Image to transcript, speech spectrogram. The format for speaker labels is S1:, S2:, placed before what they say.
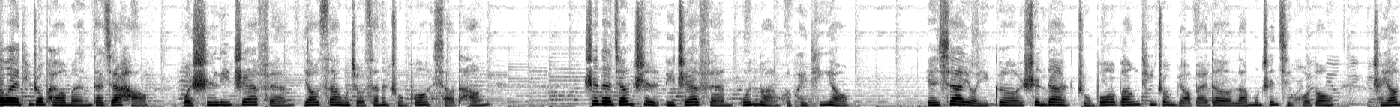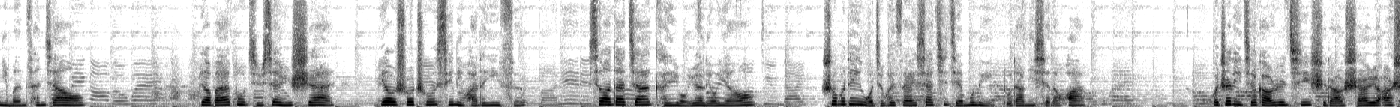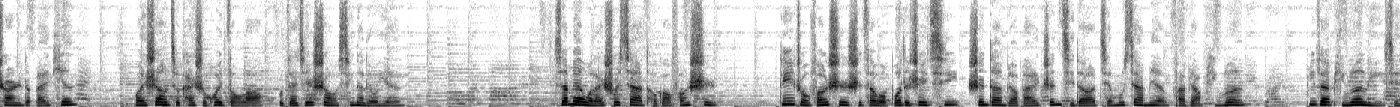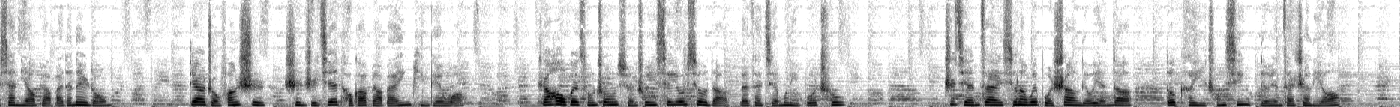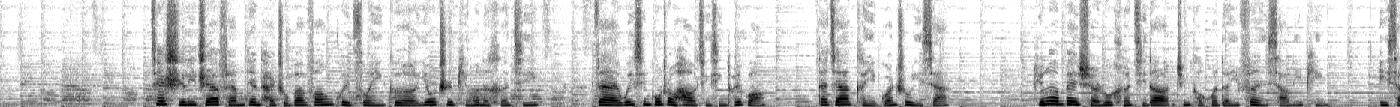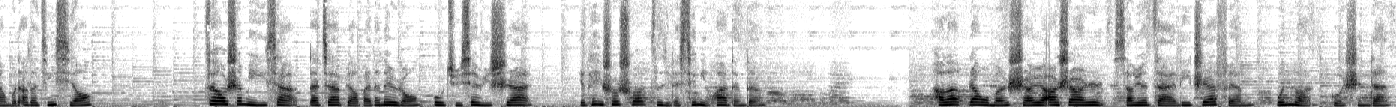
S1: 各位听众朋友们，大家好，我是荔枝 FM 幺三五九三的主播小唐。圣诞将至，荔枝 FM 温暖回馈听友。眼下有一个圣诞主播帮听众表白的栏目征集活动，诚邀你们参加哦。表白不局限于示爱，也有说出心里话的意思，希望大家可以踊跃留言哦。说不定我就会在下期节目里读到你写的话。我这里截稿日期是到十二月二十二日的白天，晚上就开始汇总了，不再接受新的留言。下面我来说下投稿方式。第一种方式是在我播的这期圣诞表白征集的节目下面发表评论，并在评论里写下你要表白的内容。第二种方式是直接投稿表白音频给我，然后会从中选出一些优秀的来在节目里播出。之前在新浪微博上留言的，都可以重新留言在这里哦。届时荔枝 FM 电台主办方会做一个优质评论的合集，在微信公众号进行推广，大家可以关注一下。评论被选入合集的，均可获得一份小礼品，意想不到的惊喜哦！最后声明一下，大家表白的内容不局限于示爱，也可以说说自己的心里话等等。好了，让我们十二月二十二日相约在荔枝 FM，温暖过圣诞。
